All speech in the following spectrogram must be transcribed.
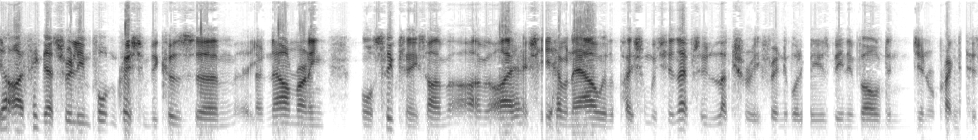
Yeah, I think that's a really important question because um, now I'm running more sleep clinics. I'm, I'm, i actually have an hour with a patient, which is an absolute luxury for anybody who's been involved in general practice.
